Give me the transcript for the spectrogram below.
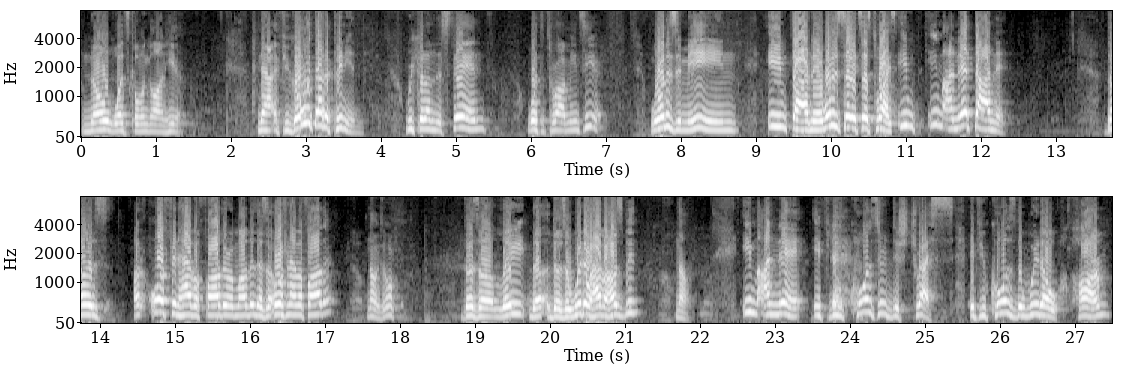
know what's going on here. Now, if you go with that opinion, we could understand what the Torah means here. What does it mean? Im ta'aneh. What does it say? It says twice. Im, im aneh ta'aneh. Does an orphan have a father or mother? Does an orphan have a father? No. No, he's an orphan. Does a late, does a widow have a husband? No. Im aneh, if you cause her distress, if you cause the widow harm,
